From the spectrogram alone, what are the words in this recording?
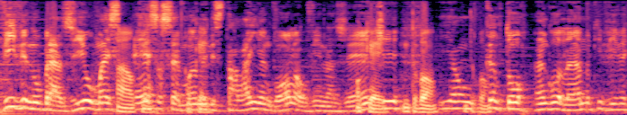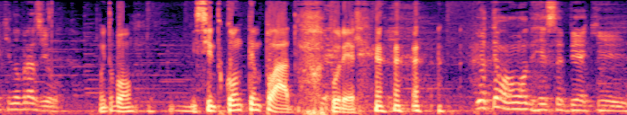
vive no Brasil, mas ah, okay. essa semana okay. ele está lá em Angola ouvindo a gente. Okay. Muito bom. E é um cantor angolano que vive aqui no Brasil. Muito bom. Me sinto contemplado por ele. Eu tenho a honra de receber aqui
